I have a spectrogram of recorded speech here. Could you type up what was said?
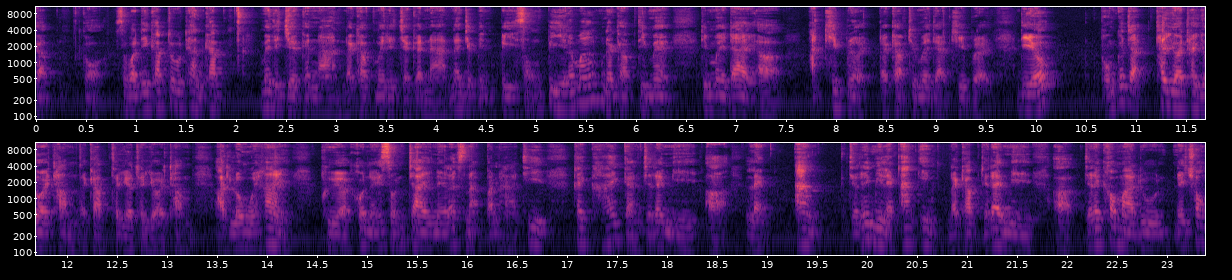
ครับก็สวัสดีครับทุกท่านครับ ไม่ได้เจอกันนานนะครับ ไม่ได้เจอกันนานน่าจะเป็นปี 2 ปีแล้วมั้งนะครับที่ไม่ที่ไม่ได้อ,อัดคลิปเลยนะครับที่ไม่ได้อัดคลิปเลย เดี๋ยวผมก็จะทยอยทยอยทำนะครับทยอยทยอยทำอัดลงไว้ให้เผื่อคนไหนสนใจในลักษณะปัญหาที่คล้าย ๆ กันจะได้มีแหล่งอ้างจะได้มีแหล่งอ้างอิงนะครับ จะได้มีเอ่อจะได้เข้ามาดูในช่อง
